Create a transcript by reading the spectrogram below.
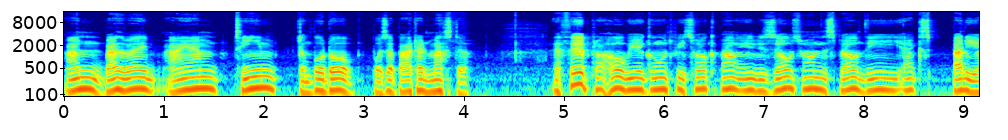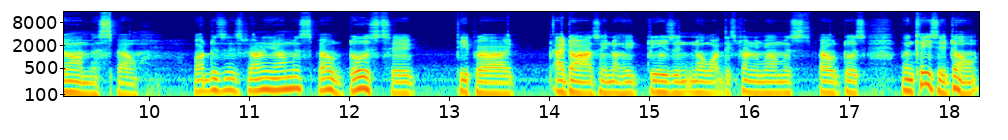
And by the way, I am Team Dumbledore was a bad headmaster. The third plot hole we are going to be talking about is resolves around the spell, the Expelliarmus spell. What does Expelliarmus spell does to people? I, I don't actually know who doesn't know what the Expelliarmus spell does, but in case you don't,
